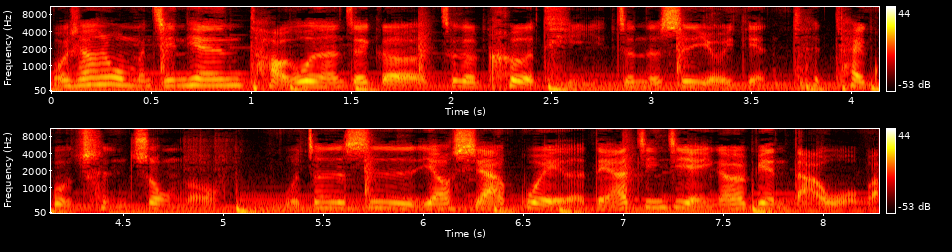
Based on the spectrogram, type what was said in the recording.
我相信我们今天讨论的这个这个课题，真的是有一点太太过沉重了。我真的是要下跪了，等下经纪人应该会变打我吧？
